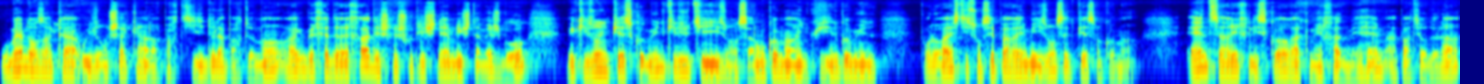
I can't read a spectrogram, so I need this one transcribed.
ou même dans un cas où ils ont chacun leur partie de l'appartement, mais qu'ils ont une pièce commune qu'ils utilisent, ou un salon commun, une cuisine commune. Pour le reste, ils sont séparés, mais ils ont cette pièce en commun. En sarich liskor mehem, à partir de là,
